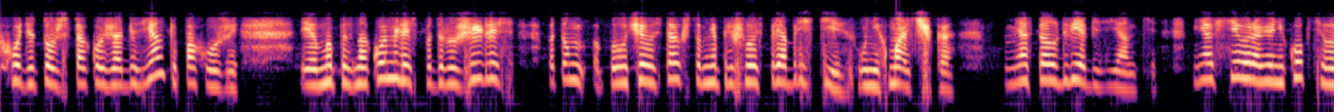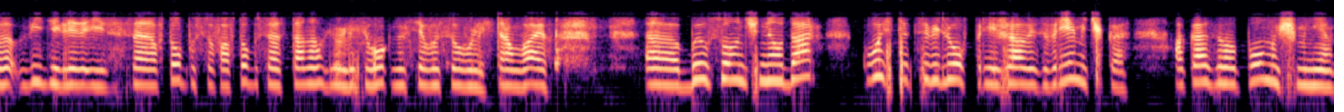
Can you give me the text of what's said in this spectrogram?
ходит тоже с такой же обезьянкой похожей. И мы познакомились, подружились. Потом получилось так, что мне пришлось приобрести у них мальчика. У меня стало две обезьянки. Меня все в районе Коптева видели из э, автобусов. Автобусы останавливались, окна все высовывались, трамваев. Э, был солнечный удар. Костя Цивилев приезжал из Времечка, оказывал помощь мне.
